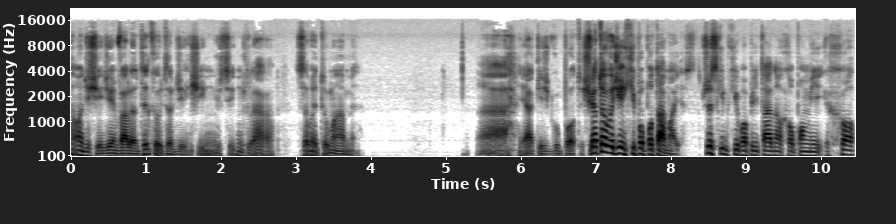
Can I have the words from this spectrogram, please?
o dzisiaj dzień walentynku, jutro dzień sing- singla. Co my tu mamy? A, jakieś głupoty. Światowy Dzień Hipopotama jest. Wszystkim hipopitano, hopomi, ho...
